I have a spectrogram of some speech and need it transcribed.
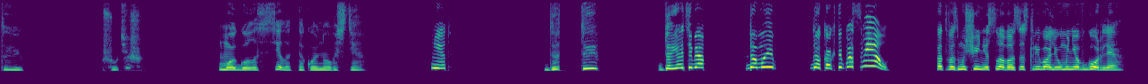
«Ты шутишь?» Мой голос сел от такой новости. «Нет». «Да ты... Да я тебя... Да мы... Да как ты посмел?» От возмущения слова застревали у меня в горле.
